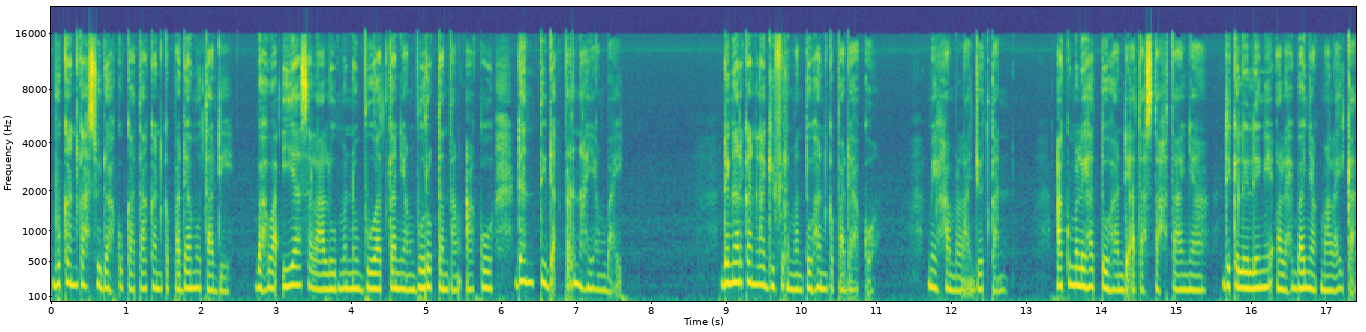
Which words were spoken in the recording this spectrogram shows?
Bukankah sudah kukatakan kepadamu tadi bahwa ia selalu menubuatkan yang buruk tentang aku dan tidak pernah yang baik? Dengarkan lagi firman Tuhan kepadaku. Miha melanjutkan, Aku melihat Tuhan di atas tahtanya, dikelilingi oleh banyak malaikat.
